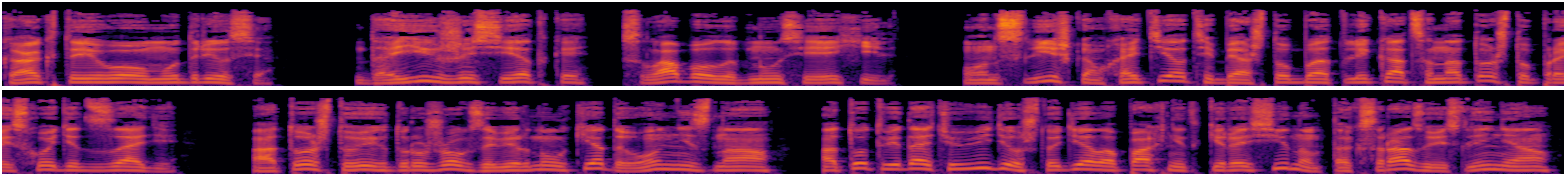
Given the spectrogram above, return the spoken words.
Как ты его умудрился? Да их же сеткой, слабо улыбнулся Яхиль. Он слишком хотел тебя, чтобы отвлекаться на то, что происходит сзади. А то, что их дружок завернул кеды, он не знал. А тот, видать, увидел, что дело пахнет керосином, так сразу и слинял.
